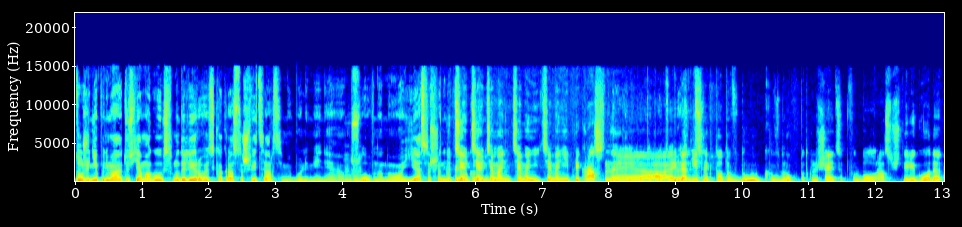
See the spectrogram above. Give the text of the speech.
тоже не понимаю, то есть я могу их смоделировать как раз со швейцарцами более-менее условно, но я совершенно Ну, не тем, понимаю, как тем, они тем, будут. тем, они, тем они прекрасные. Как они будут А, Ребят, если кто-то вдруг, вдруг подключается к футболу раз в 4 года,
